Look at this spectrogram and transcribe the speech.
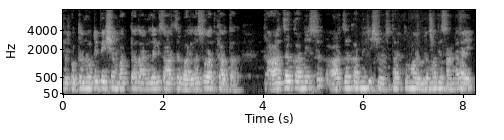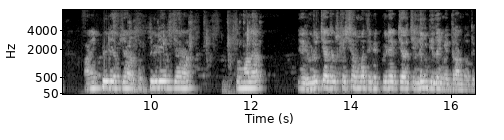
ते फक्त नोटिफिकेशन बघतात आणि लगेच अर्ज भरायला सुरुवात करतात. तर अर्ज करणे अर्ज करण्याची शेवटची तारीख तुम्हाला व्हिडिओमध्ये सांगणार आहे. आणि पी डी एफ ज्या तर पी डी एफ जरा तुम्हाला व्हिडिओच्या डिस्क्रिप्शनमध्ये मी पी डी एफ जराची लिंक दिली आहे मित्रांनो. ते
